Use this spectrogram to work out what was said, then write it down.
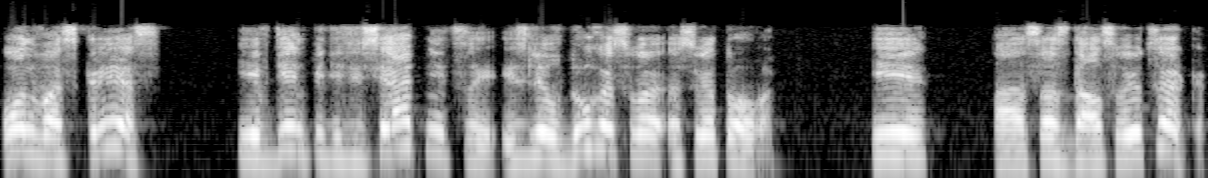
Он воскрес и в день Пятидесятницы излил Духа Святого и а, создал свою церковь.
